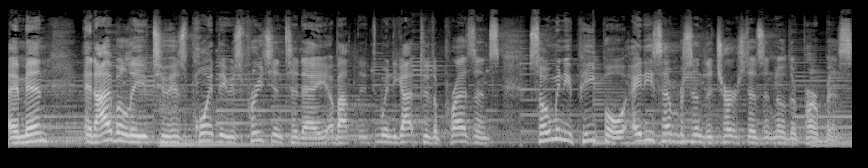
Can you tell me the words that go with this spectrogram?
Amen. And I believe to his point that he was preaching today about the, when he got to the presence, so many people, 87% of the church doesn't know their purpose.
